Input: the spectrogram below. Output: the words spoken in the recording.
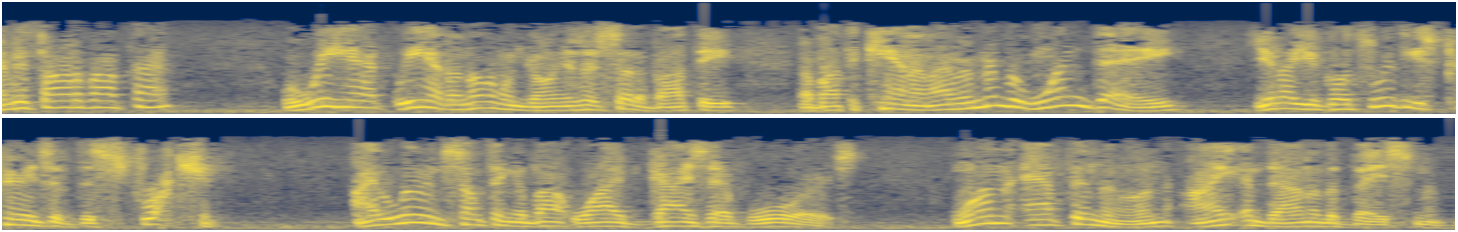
Ever thought about that? Well, we had we had another one going, as I said, about the about the cannon. I remember one day, you know, you go through these periods of destruction. I learned something about why guys have wars. One afternoon, I am down in the basement,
